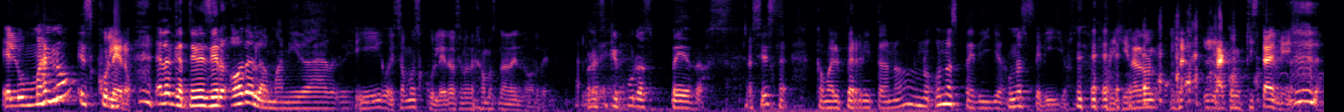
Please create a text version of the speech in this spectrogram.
el humano es culero. Es lo que te iba a decir, o de la humanidad, güey. Y, güey, somos culeros y no dejamos nada en orden. Parece que puros pedos. Así es. Como el perrito, ¿no? Uno- unos pedillos. Unos pedillos. Originaron la, la conquista de México.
